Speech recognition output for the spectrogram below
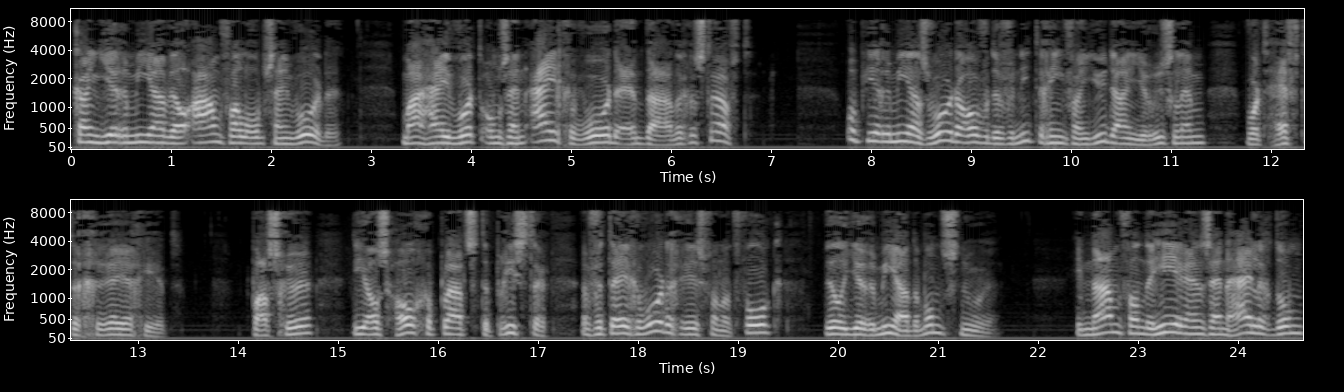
kan Jeremia wel aanvallen op zijn woorden, maar hij wordt om zijn eigen woorden en daden gestraft. Op Jeremia's woorden over de vernietiging van Juda en Jeruzalem wordt heftig gereageerd. Pascheur, die als hooggeplaatste priester een vertegenwoordiger is van het volk, wil Jeremia de mond snoeren. In naam van de Heer en zijn heiligdom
